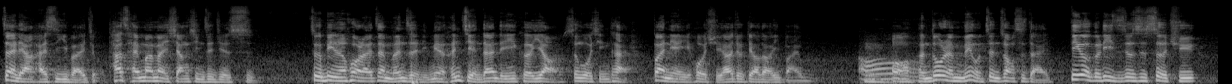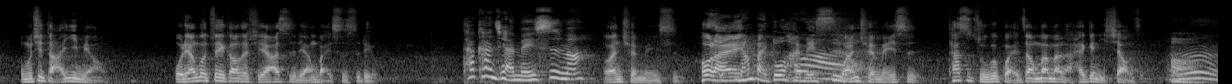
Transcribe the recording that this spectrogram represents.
再量还是一百九，他才慢慢相信这件事。这个病人后来在门诊里面很简单的一颗药，生活形态，半年以后血压就掉到一百五。哦，很多人没有症状是在第二个例子就是社区，我们去打疫苗，我量过最高的血压是两百四十六。他看起来没事吗？完全没事。后来两百多还没事，完全没事。他是拄个拐杖慢慢来，还跟你笑着。嗯，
